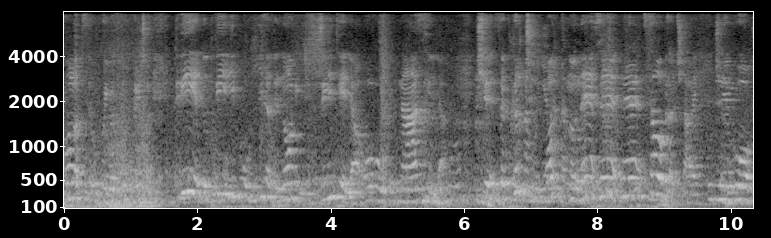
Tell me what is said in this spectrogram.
kolapse o kojima smo pričali, dvije do dvije i pol hiljade novih žitelja ovog nasilja će zakrčiti potpuno ne, ne, ne saobraćaj, nego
